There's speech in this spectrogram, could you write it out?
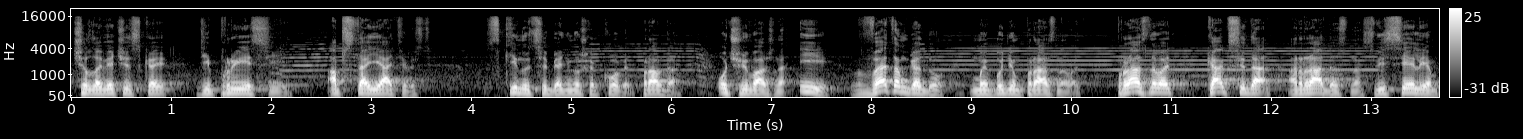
человеческой депрессии, обстоятельств, скинуть себя немножко ковид, правда? Очень важно. И в этом году мы будем праздновать. Праздновать, как всегда, радостно, с весельем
